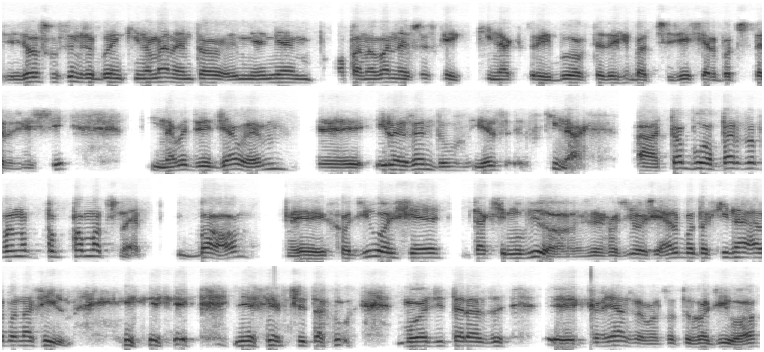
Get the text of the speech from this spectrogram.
W związku z tym, że byłem kinomanem, to miałem opanowane wszystkie kina, których było wtedy chyba 30 albo 40 i nawet wiedziałem, y, ile rzędów jest w kinach. A to było bardzo pomocne, bo chodziło się, tak się mówiło, że chodziło się albo do kina, albo na film. Nie wiem, czy to młodzi teraz e, kojarzą, o co tu chodziło.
